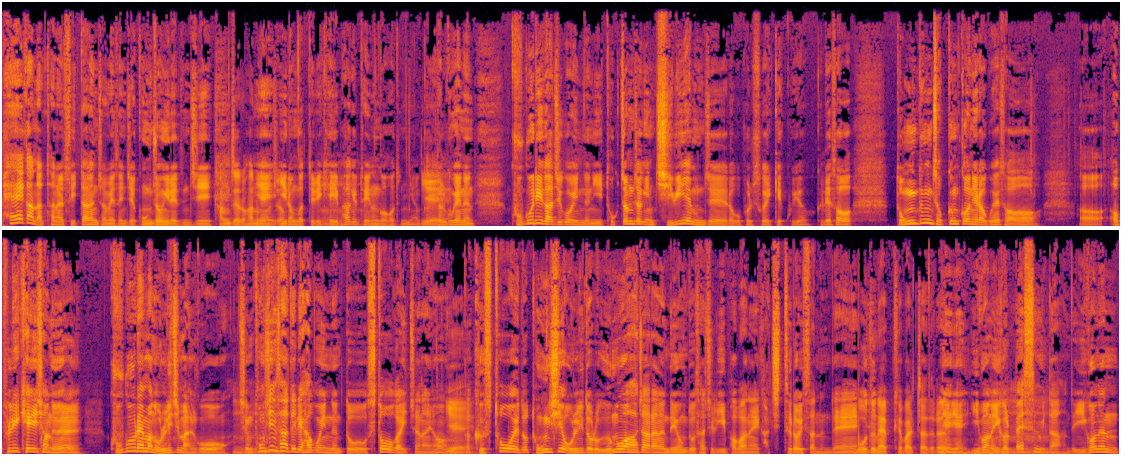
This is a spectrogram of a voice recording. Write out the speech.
폐해가 나타날 수 있다는 점에서 이제 공정이라든지 강제로 하는 예, 거죠. 음. 이런 것들이 개입하게 되는 거거든요. 그러니까 예. 결국에는 구글이 가지고 있는 이 독점적인 지위의 문제라고 볼 수가 있겠고요. 그래서 동등 접근권이라고 해서 어, 어플리케이션을 구글에만 올리지 말고 지금 통신사들이 하고 있는 또 스토어가 있잖아요. 음. 예. 그러니까 그 스토어에도 동시에 올리도록 의무화하자라는 내용도 사실 이 법안에 같이 들어 있었는데 모든 앱 개발자들은 예, 예. 이번에 이걸 음. 뺐습니다. 근데 이거는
